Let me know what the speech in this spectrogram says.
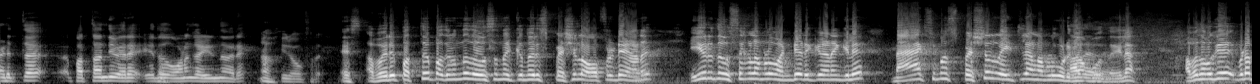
അടുത്ത പത്താം തീയതി വരെ ഏത് ഓണം കഴിയുന്നവരെ ഈ ഓഫർ യെസ് അപ്പൊ ഒരു പത്ത് പതിനൊന്ന് ദിവസം നിൽക്കുന്ന ഒരു സ്പെഷ്യൽ ഓഫർ ഡേ ആണ്. ഈ ഒരു ദിവസങ്ങൾ നമ്മൾ വണ്ടി എടുക്കുകയാണെങ്കിൽ മാക്സിമം സ്പെഷ്യൽ റേറ്റിലാണ് നമ്മൾ കൊടുക്കാൻ പോകുന്നത് അല്ലേ? അപ്പൊ നമുക്ക് ഇവിടെ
